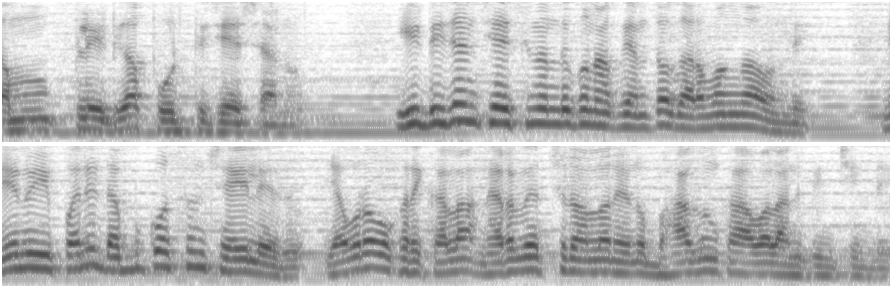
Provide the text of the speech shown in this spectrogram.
కంప్లీట్గా పూర్తి చేశాను. ఈ డిజైన్ చేసినందుకు నాకు ఎంతో గర్వంగా ఉంది. నేను ఈ పని డబ్బు కోసం చేయలేదు. ఎవరో ఒకరి కళ నెరవేర్చడంలో నేను భాగం కావాలనిపించింది.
